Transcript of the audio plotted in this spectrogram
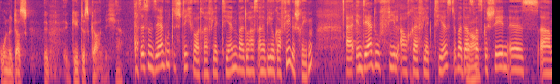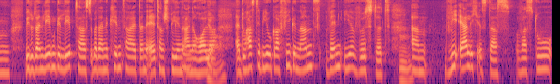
ohne das äh, geht es gar nicht. Das ist ein sehr gutes Stichwort, reflektieren, weil du hast eine Biografie geschrieben, in der du viel auch reflektierst über das, ja. was geschehen ist, ähm, wie du dein Leben gelebt hast, über deine Kindheit, deine Eltern spielen mhm. eine Rolle. Ja. Äh, du hast die Biografie genannt, wenn ihr wüsstet. Mhm. Ähm, wie ehrlich ist das, was du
